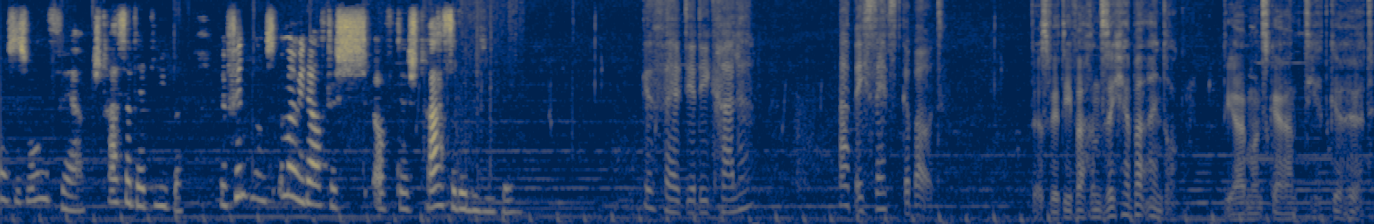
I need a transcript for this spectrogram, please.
Oh, es ist unfair. Straße der Diebe. Wir finden uns immer wieder auf der, Sch auf der Straße der Diebe. Gefällt dir die Kralle? Hab ich selbst gebaut. Das wird die Wachen sicher beeindrucken. Die haben uns garantiert gehört.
